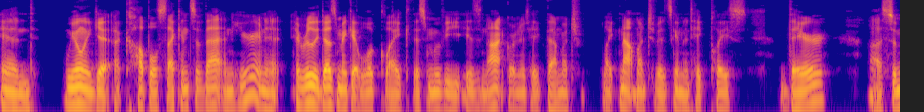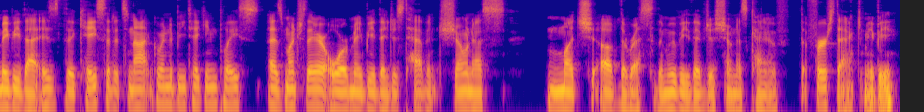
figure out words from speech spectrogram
and we only get a couple seconds of that. And here in it, it really does make it look like this movie is not going to take that much, like not much of it's going to take place there. Uh, so maybe that is the case that it's not going to be taking place as much there, or maybe they just haven't shown us much of the rest of the movie. They've just shown us kind of the first act, maybe.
